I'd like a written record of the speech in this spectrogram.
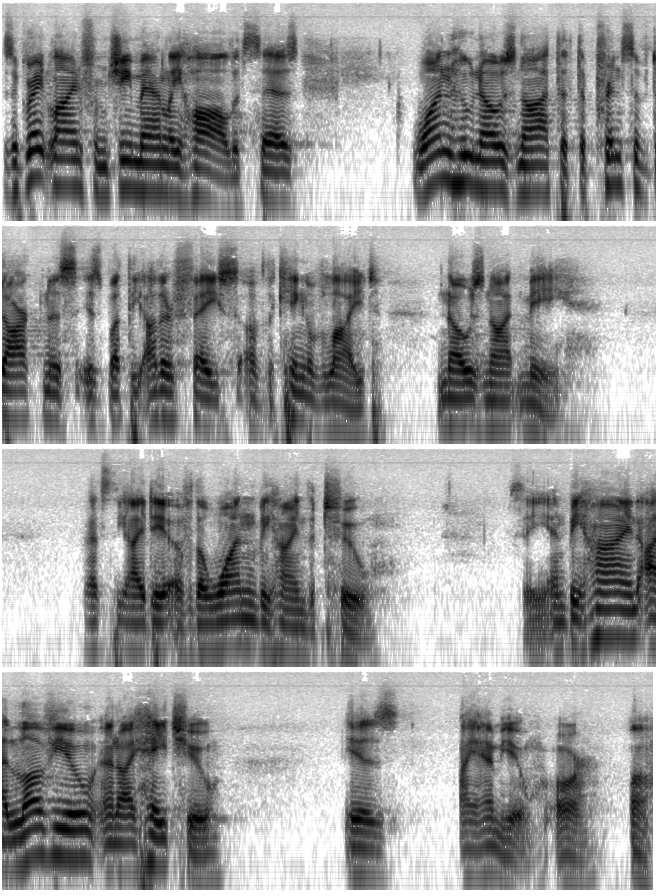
There's a great line from G. Manly Hall that says, one who knows not that the Prince of Darkness is but the other face of the King of Light knows not me. That's the idea of the one behind the two. See, and behind I love you and I hate you is I am you, or, oh,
